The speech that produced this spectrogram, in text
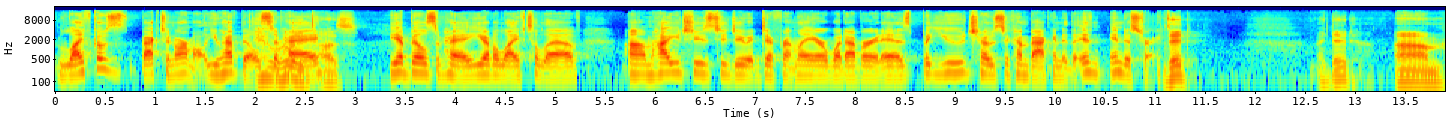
life goes back to normal. You have bills It to really pay does. you have bills to pay, you have a life to live. Um, how you choose to do it differently or whatever it is, but you chose to come back into the in- industry. Did. I did. Um,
